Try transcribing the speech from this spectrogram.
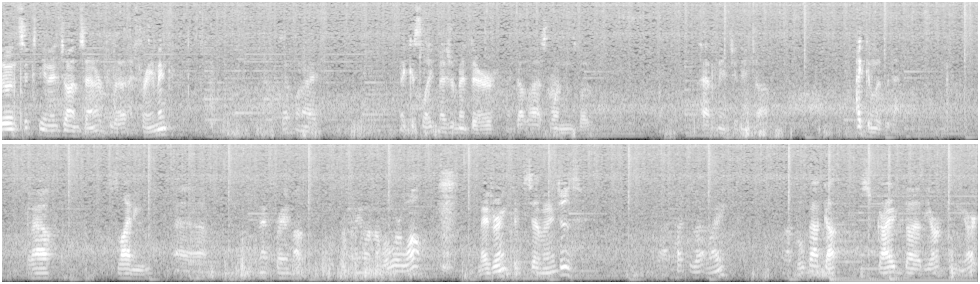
Doing 16 inch on center for the framing. Except when I make a slight measurement there, like that last one's about half an inch, an inch off. I can live with that. Now, just lining um, that frame up, frame on the lower wall, measuring 57 inches. Cut to that length. Go back up, scribe uh, the arc from the arch,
